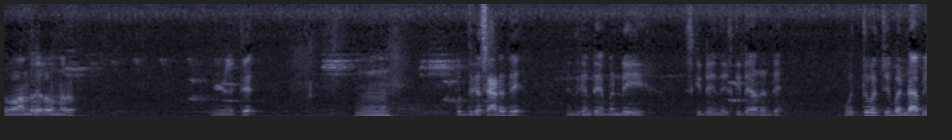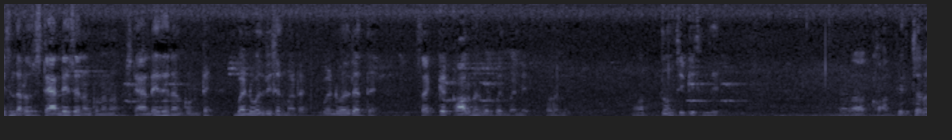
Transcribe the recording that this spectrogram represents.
సో అందరూ ఎలా ఉన్నారు? నేనైతే కొద్దిగా సాడ్ అండి. ఎందుకంటే బండి స్కిడ్ అయింది. స్కిడ్ అయ్యాడంటే వచ్చి వచ్చి బండి ఆపేసిన తర్వాత స్టాండ్ వేసాను అనుకున్నాను. స్టాండ్ వేసాను అనుకుంటే బండి వదిలేసి అనమాట బండి వదిలేస్తే చక్కగా కాలు మీద పడిపోయింది బండి. చూడండి. మొత్తం చెక్కేసింది. అలా కార్పెట్ చాలా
